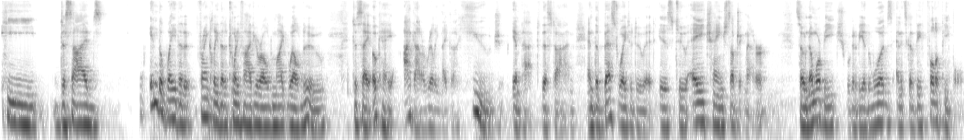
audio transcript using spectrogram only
He decides, in the way that, frankly, that a 25 year old might well do, to say, okay, I got to really make a huge impact this time. And the best way to do it is to A, change subject matter. So, no more beach. We're going to be in the woods and it's going to be full of people.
